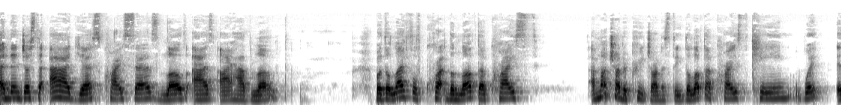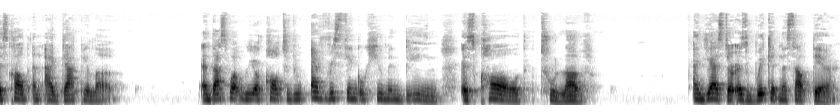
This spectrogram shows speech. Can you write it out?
And then just to add, yes, Christ says, love as I have loved. But the life of Christ, the love that Christ I'm not trying to preach, honestly. The love that Christ came with is called an agape love. And that's what we are called to do. Every single human being is called to love. And yes, there is wickedness out there.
